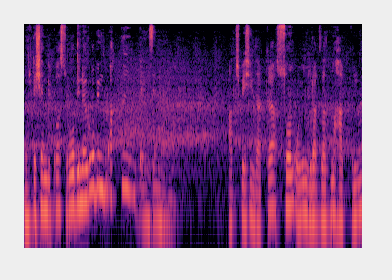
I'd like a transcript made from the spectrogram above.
Muhteşem bir pas Robin'e. Robin bıraktı. Benzema. 65. dakika son oyun duraklatma hakkını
